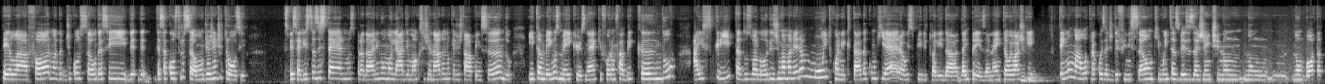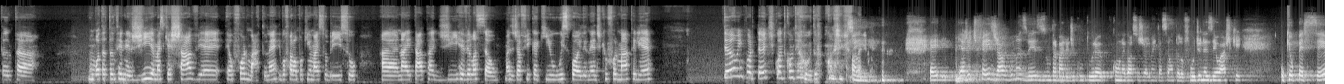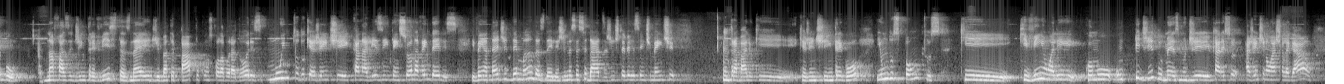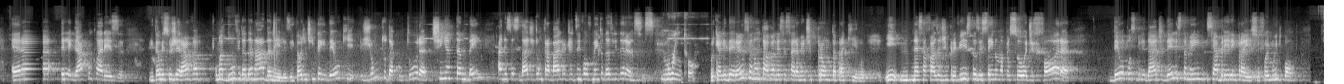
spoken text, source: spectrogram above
pela forma de construção desse, de, de, dessa construção, onde a gente trouxe especialistas externos para darem uma olhada e uma oxigenada no que a gente estava pensando e também os makers, né, que foram fabricando a escrita dos valores de uma maneira muito conectada com o que era o espírito ali da, da empresa, né? Então, eu acho uhum. que tem uma outra coisa de definição que muitas vezes a gente não, não, não bota tanta não bota tanta energia, mas que a chave é, é o formato, né? Eu vou falar um pouquinho mais sobre isso uh, na etapa de revelação, mas já fica aqui o spoiler, né? De que o formato ele é tão importante quanto conteúdo, quando a gente fala Sim. É, e a gente fez já algumas vezes um trabalho de cultura com negócios de alimentação pelo Foodness, e eu acho que o que eu percebo na fase de entrevistas, né, e de bater papo com os colaboradores, muito do que a gente canaliza e intenciona vem deles e vem até de demandas deles, de necessidades. A gente teve recentemente um trabalho que, que a gente entregou e um dos pontos que, que vinham ali como um pedido mesmo de, cara, isso a gente não acha legal, era delegar com clareza. Então, isso gerava uma dúvida danada neles. Então, a gente entendeu que, junto da cultura, tinha também a necessidade de um trabalho de desenvolvimento das lideranças. Muito porque a liderança não estava necessariamente pronta para aquilo. E nessa fase de entrevistas e sendo uma pessoa de fora, deu a possibilidade deles também se abrirem para isso. Foi muito bom.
